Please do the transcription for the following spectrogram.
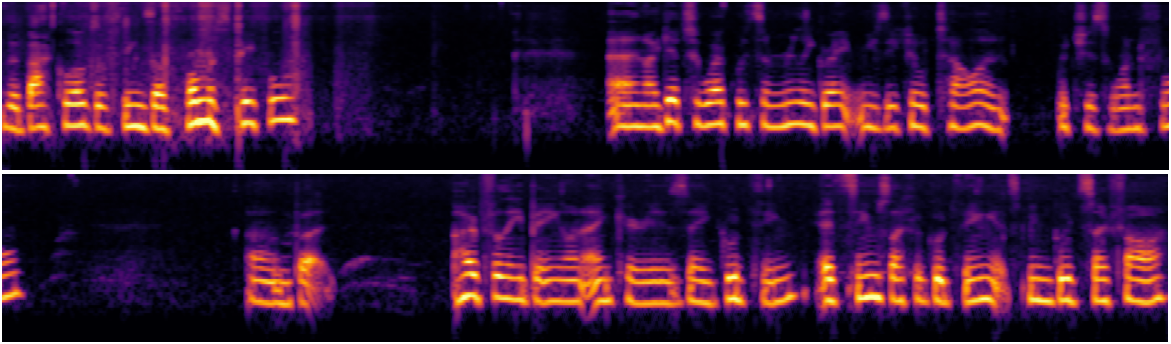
the backlog of things I've promised people and I get to work with some really great musical talent, which is wonderful. Um, but hopefully, being on Anchor is a good thing. It seems like a good thing, it's been good so far.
